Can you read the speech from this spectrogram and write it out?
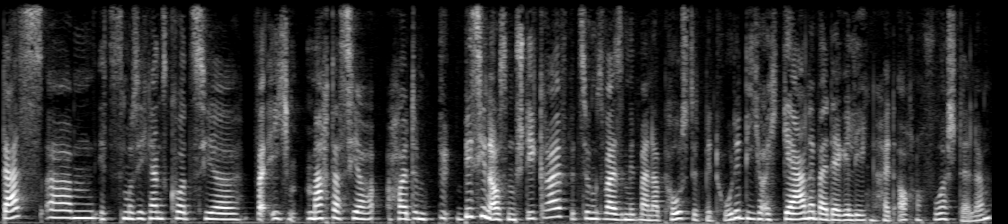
das, ähm, jetzt muss ich ganz kurz hier, weil ich mache das hier heute ein bisschen aus dem Stegreif, beziehungsweise mit meiner Post-it-Methode, die ich euch gerne bei der Gelegenheit auch noch vorstelle.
